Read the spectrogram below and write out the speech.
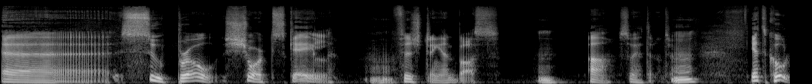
Eh, Supro Short Scale. Fyrsträngad bas. Ja, så heter den tror jag. Jättecool.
